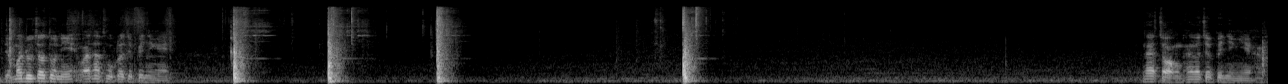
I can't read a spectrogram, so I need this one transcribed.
เดี๋ยวมาดูเจ้าตัวนี้ว่าถ้าทุบแล้วจะเป็นยังไงหน้าจอของท่านก็จะเป็นอย่างนี้ครับ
